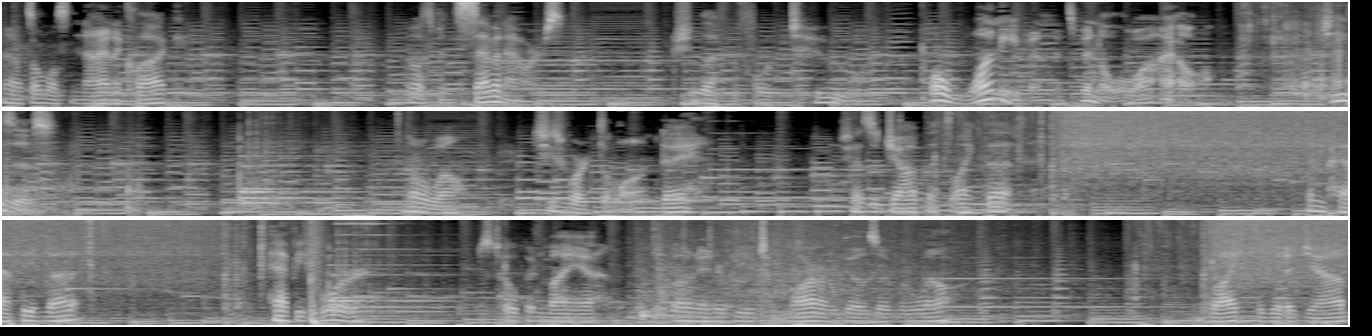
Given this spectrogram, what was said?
Now it's almost nine o'clock. No, it's been seven hours. She left before two. Or one even. It's been a while. Jesus. Oh well. She's worked a long day. She has a job that's like that. I'm happy about it. Happy for her. Just hoping my uh, phone interview tomorrow goes over well. I'd like to get a job.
